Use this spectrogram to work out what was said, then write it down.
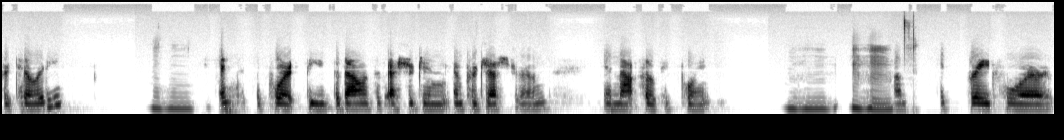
fertility mm-hmm. and to support the, the balance of estrogen and progesterone in that focus point. Mm-hmm. Mm-hmm. Um, it's great for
